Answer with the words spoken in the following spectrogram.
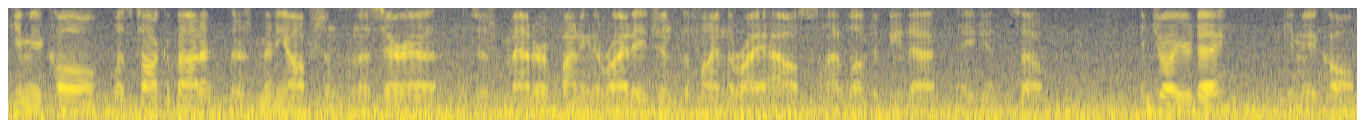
give me a call. Let's talk about it. There's many options in this area. It's just a matter of finding the right agent to find the right house. I'd love to be that agent. So enjoy your day. Give me a call.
